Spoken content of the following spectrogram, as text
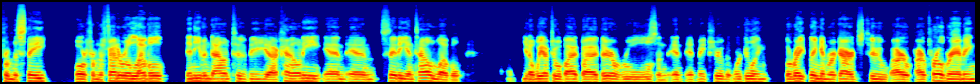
from the state or from the federal level, and even down to the uh, county and and city and town level. You know, we have to abide by their rules and and, and make sure that we're doing the right thing in regards to our our programming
